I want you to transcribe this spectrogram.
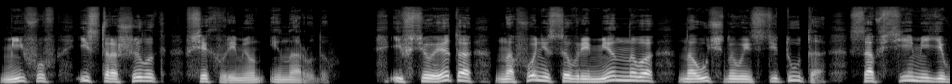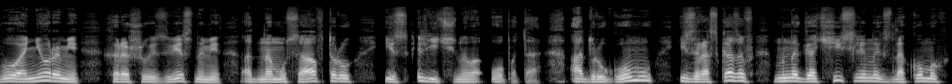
мифов и страшилок всех времен и народов. И все это на фоне современного научного института со всеми его анерами, хорошо известными одному соавтору из личного опыта, а другому из рассказов многочисленных знакомых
